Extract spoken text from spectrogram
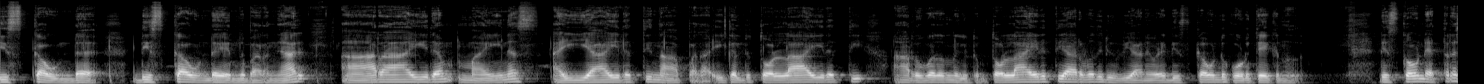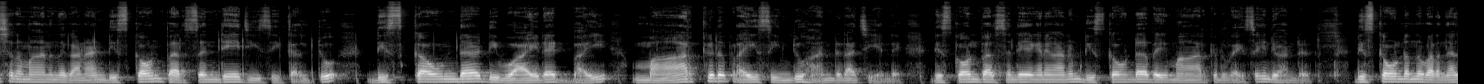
ഡിസ്കൗണ്ട് ഡിസ്കൗണ്ട് എന്ന് പറഞ്ഞാൽ ആറായിരം മൈനസ് അയ്യായിരത്തി നാൽപ്പത്. ഈക്വൽ ടു തൊള്ളായിരത്തി അറുപതെന്ന് കിട്ടും. തൊള്ളായിരത്തി അറുപത് രൂപയാണ് ഇവിടെ ഡിസ്കൗണ്ട് കൊടുത്തേക്കുന്നത്. ഡിസ്കൗണ്ട് എത്ര ശതമാനം എന്ന് കാണാൻ discount percentage is equal to discount divided by marked price into ഹൺഡ്രഡാണ് ചെയ്യേണ്ടത് ഡിസ്കൗണ്ട് പെർസെന്റേജ് എങ്ങനെ കാണും? Discount by marked price into hundred discount എന്ന് പറഞ്ഞാൽ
